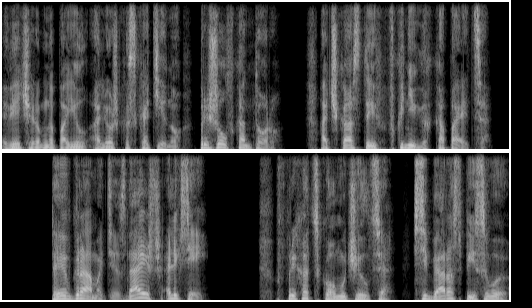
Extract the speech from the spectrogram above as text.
Вечером напоил Алешка скотину, пришел в контору. Очкастый в книгах копается. «Ты в грамоте знаешь, Алексей?» «В приходском учился. Себя расписываю».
